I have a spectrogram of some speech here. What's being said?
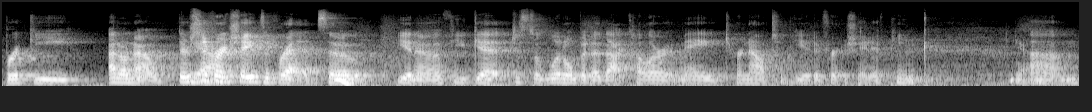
bricky. I don't know. There's Yeah. different shades of red. So, you know, if you get just a little bit of that color, it may turn out to be a different shade of pink. Yeah. Um,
